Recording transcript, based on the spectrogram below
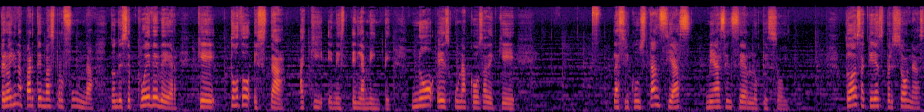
Pero hay una parte más profunda donde se puede ver que todo está aquí en, en la mente no es una cosa de que las circunstancias me hacen ser lo que soy. Todas aquellas personas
